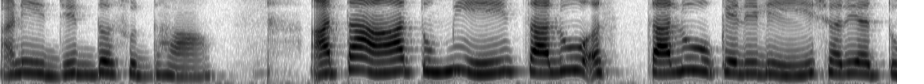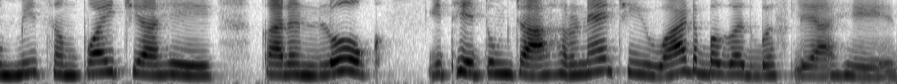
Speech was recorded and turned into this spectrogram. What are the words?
आणि जिद्दसुद्धा आता तुम्ही चालू अस चालू केलेली शर्यत तुम्ही संपवायची आहे. कारण लोक इथे तुमच्या हरण्याची वाट बघत बसले आहेत.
